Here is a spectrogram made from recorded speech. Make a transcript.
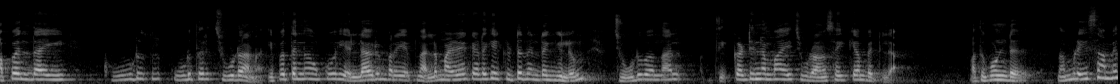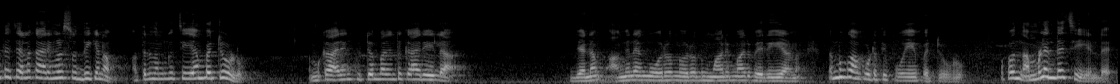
അപ്പോൾ എന്തായി? കൂടുതൽ കൂടുതൽ ചൂടാണ്. ഇപ്പോൾ തന്നെ നോക്കൂ എല്ലാവരും പറയാം നല്ല മഴയൊക്കെ ഇടയ്ക്ക് കിട്ടുന്നുണ്ടെങ്കിലും ചൂട് വന്നാൽ അതികഠിനമായ ചൂടാണ് സഹിക്കാൻ പറ്റില്ല. അതുകൊണ്ട് നമ്മൾ ഈ സമയത്ത് ചില കാര്യങ്ങൾ ശ്രദ്ധിക്കണം. അത്രേ നമുക്ക് ചെയ്യാൻ പറ്റുള്ളൂ. നമുക്ക് ആരെയും കുറ്റം പറഞ്ഞിട്ട് കാര്യമില്ല. ജനം അങ്ങനെ അങ്ങ് ഓരോന്നോരോന്ന് മാറി മാറി വരികയാണ്. നമുക്ക് ആ കൂട്ടത്തിൽ പോയേ പറ്റുള്ളൂ. അപ്പോൾ നമ്മളെന്താ ചെയ്യേണ്ടത്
